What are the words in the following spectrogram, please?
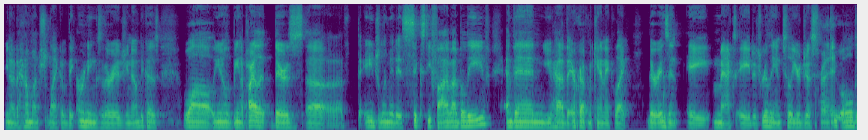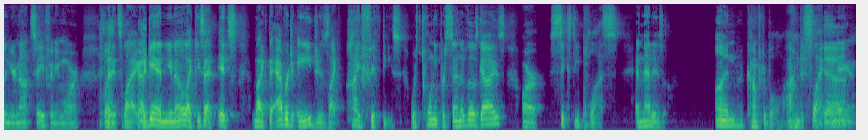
you know to how much like of the earnings there is you know because while you know being a pilot there's uh the age limit is 65 i believe and then you have the aircraft mechanic like there isn't a max age it's really until you're just Right. too old and you're not safe anymore but it's like Right. again you know like you said it's like the average age is like high 50s with 20% of those guys are 60 plus and that is uncomfortable. I'm just like, Yeah. man.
